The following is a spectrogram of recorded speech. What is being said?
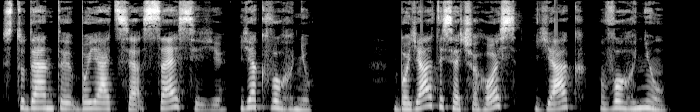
Студенти бояться сесії як вогню боятися чогось як вогню,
